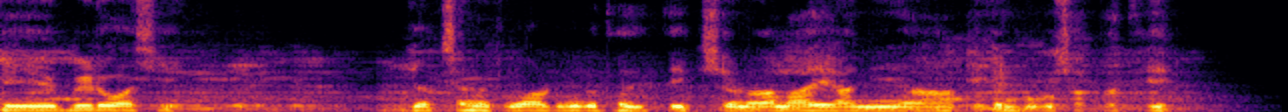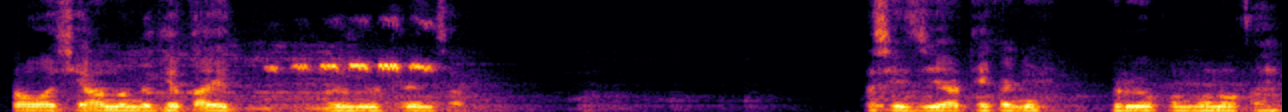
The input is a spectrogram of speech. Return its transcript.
हे बेडवाशी ज्या क्षणाची वाट बघत होते ते क्षण आला आहे आणि या ठिकाणी बघू शकतात हे प्रवासी आनंद घेत आहेत रेल्वे ट्रेनचा. तसेच या ठिकाणी व्हिडिओ पण बनवत आहेत.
